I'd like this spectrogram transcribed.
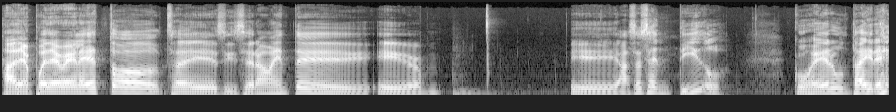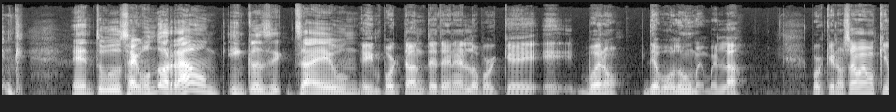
ah, después de ver esto, o sea, sinceramente eh, eh, hace sentido coger un Tyrant en tu segundo round, inclusive, o sea, un Es importante tenerlo porque, eh, bueno, de volumen, ¿verdad? Porque no sabemos que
